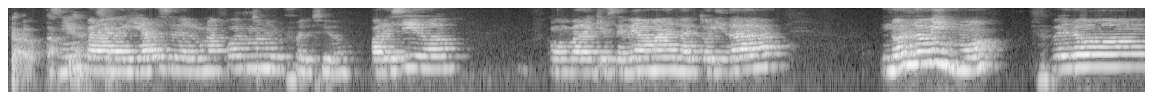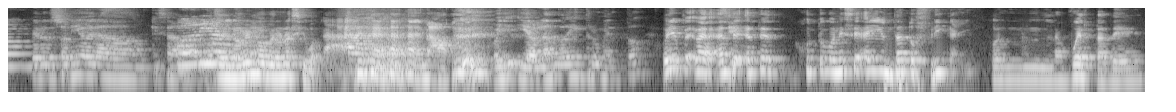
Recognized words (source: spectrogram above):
claro. También, ¿sí? Para guiarse de alguna forma, Parecido. parecido, como para que se vea más en la actualidad. No es lo mismo, pero Pero el sonido era quizá... Podría- Es lo mismo, pero no es igual. no. Oye, y hablando de instrumentos, Oye, pe- pe- antes, Sí. antes, justo con ese hay un dato freak ahí, con las vueltas de...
